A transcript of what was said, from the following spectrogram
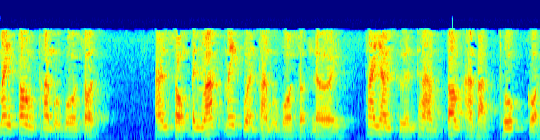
ไม่ต้องทำอุโบสถ อันสงเป็นวักไม่ควรทำอุโบสถเลย ถ้ายังขืนทำต้องอาบัตทุกกฎ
